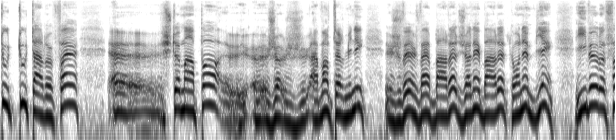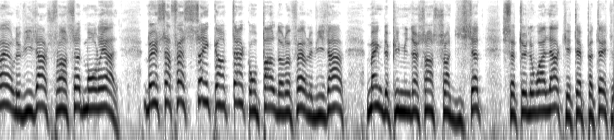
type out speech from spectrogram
tout, tout à refaire. Euh, je te mens pas. Euh, avant de terminer, je vais vers Barrette, Jolin Barrette, qu'on aime bien. Il veut refaire le visage français de Montréal. Ben, ça fait 50 ans qu'on parle de refaire le visage, même depuis 1977. Cette loi-là, qui était peut-être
